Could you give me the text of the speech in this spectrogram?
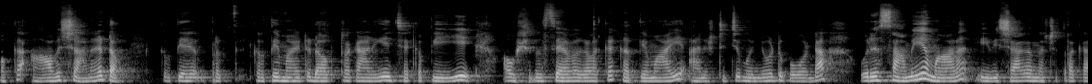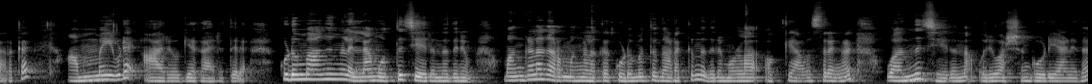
ഒക്കെ ആവശ്യമാണ് കേട്ടോ. കൃത്യ കൃത്യമായിട്ട് ഡോക്ടറെ കാണുകയും ചെക്കപ്പ് ചെയ്യുകയും ഔഷധ സേവകളൊക്കെ കൃത്യമായി അനുഷ്ഠിച്ച് മുന്നോട്ട് പോകേണ്ട ഒരു സമയമാണ് ഈ വിശാഖ നക്ഷത്രക്കാർക്ക് അമ്മയുടെ ആരോഗ്യ കാര്യത്തിൽ കുടുംബാംഗങ്ങളെല്ലാം ഒത്തുചേരുന്നതിനും മംഗളകർമ്മങ്ങളൊക്കെ കുടുംബത്തിൽ നടക്കുന്നതിനുമുള്ള ഒക്കെ അവസരങ്ങൾ വന്നു ചേരുന്ന ഒരു വർഷം കൂടിയാണിത്.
